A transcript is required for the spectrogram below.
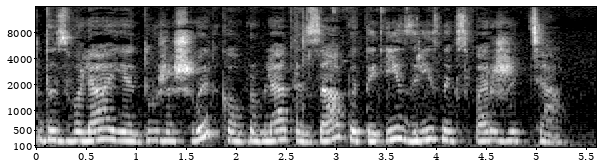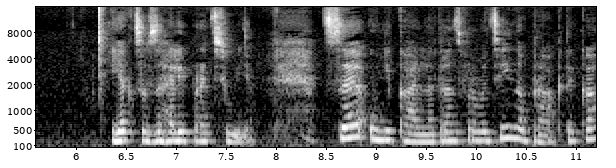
дозволяє дуже швидко обробляти запити із різних сфер життя. Як це взагалі працює? Це унікальна трансформаційна практика,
